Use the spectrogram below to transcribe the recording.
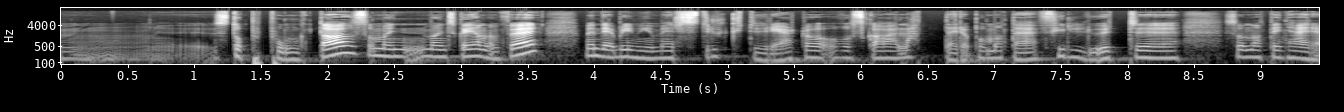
mm, stoppunkter som man, man, skal gjennomføre. Men det blir mye mer strukturert og, og skal være lettere å på en måte fylle ut. Eh, sånn at den her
